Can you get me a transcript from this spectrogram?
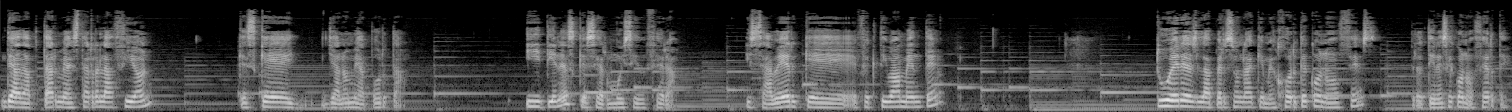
de adaptarme a esta relación que es que ya no me aporta. Y tienes que ser muy sincera y saber que efectivamente tú eres la persona que mejor te conoces, pero tienes que conocerte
